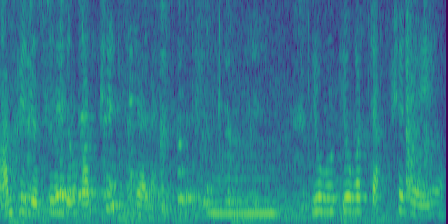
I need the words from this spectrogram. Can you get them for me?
안 펴졌어요. 이대로가 펴지잖아요. 요거, 요거 쫙 펴져요.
